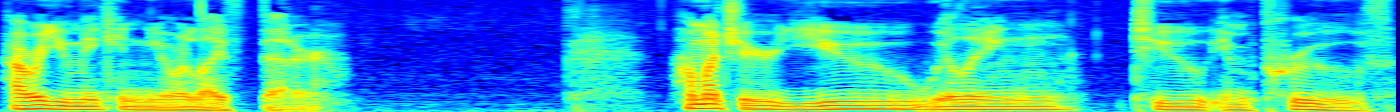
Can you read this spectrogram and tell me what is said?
How are you making your life better? How much are you willing to improve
